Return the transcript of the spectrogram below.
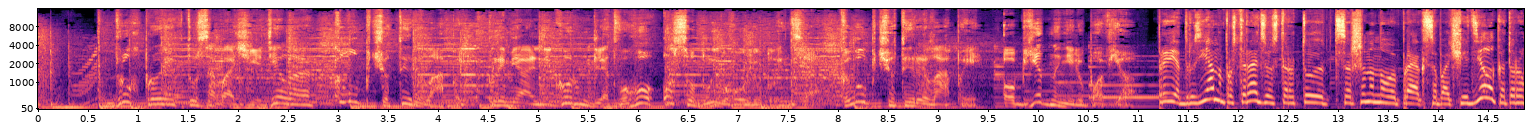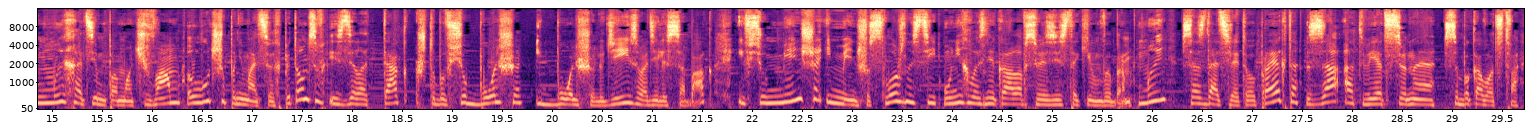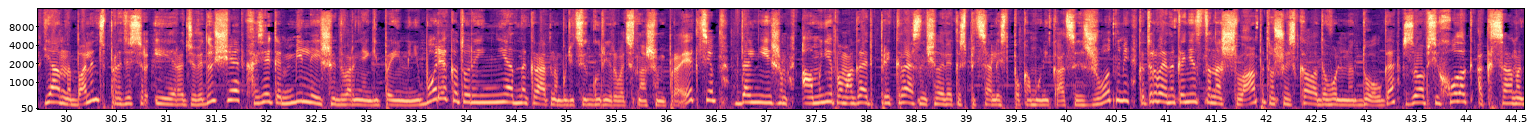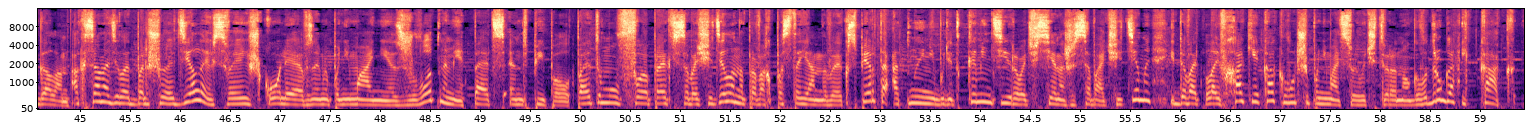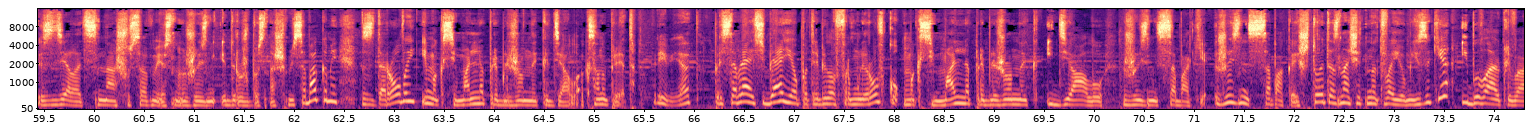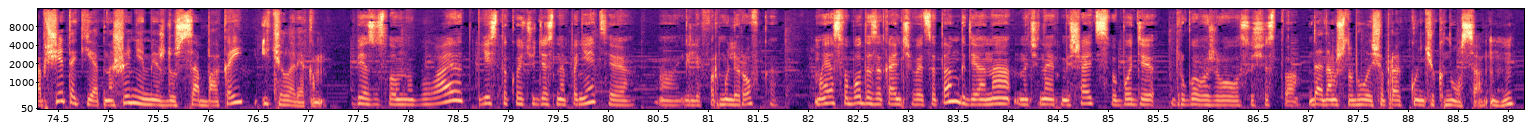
Друг проекту Собач'є діло Клуб Чотири Лапи. Преміальний корм для твого особливого улюбленця. Клуб Чотири Лапи. Об'єднані любов'ю. Привет, друзья! На Просто Радио стартует совершенно новый проект «Собачье дело», которым мы хотим помочь вам лучше понимать своих питомцев и сделать так, чтобы все больше и больше людей заводили собак, и все меньше и меньше сложностей у них возникало в связи с таким выбором. Мы, создатели этого проекта, за ответственное собаководство. Я Анна Балент, продюсер и радиоведущая, хозяйка милейшей дворняги по имени Боря, который неоднократно будет фигурировать в нашем проекте в дальнейшем. А мне помогает прекрасный человек и специалист по коммуникации с животными, которого я наконец-то нашла, потому что искала довольно долго. Зоопсихолог Оксана Галан. Оксана делает большое дело и в своей школе взаимопонимания с животными Pets and People. Поэтому в проекте «Собачье дело» на правах постоянного эксперта отныне будет комментировать все наши собачьи темы и давать лайфхаки, как лучше понимать своего четвероногого друга и как сделать нашу совместную жизнь и дружбу с нашими собаками здоровой и максимально приближенной к идеалу. Оксана, привет. Привет. Представляя себя, я употребила формулировку максимально приближенной к идеалу жизни собаки собаки. Жизнь с собакой. Что это значит на твоем языке? И бывают ли вообще такие отношения между собакой и человеком? Безусловно, бывают. Есть такое чудесное понятие э, или формулировка. Моя свобода заканчивается там, где она начинает мешать свободе другого живого существа. Да, там что было еще про кончик носа. Угу.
